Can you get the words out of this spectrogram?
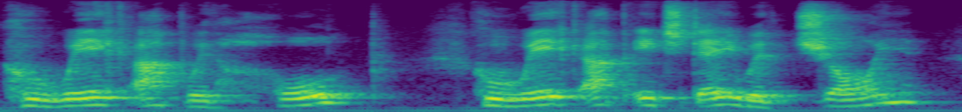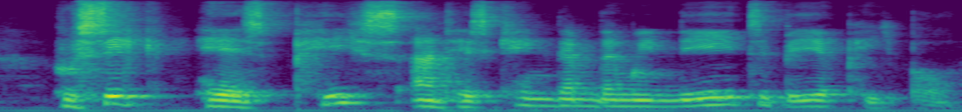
who wake up with hope, who wake up each day with joy, who seek his peace and his kingdom, then we need to be a people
